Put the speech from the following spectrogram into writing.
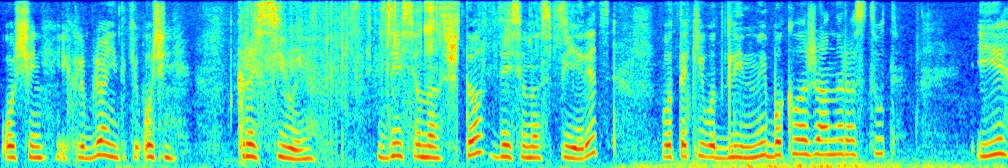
очень их люблю, они такие очень красивые. Здесь у нас что? Здесь у нас перец. Вот такие вот длинные баклажаны растут. И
